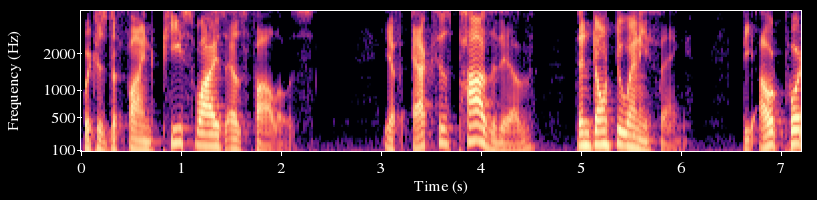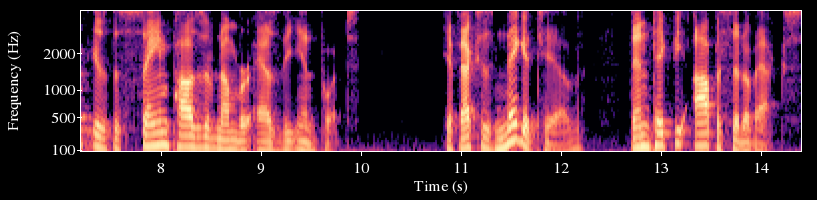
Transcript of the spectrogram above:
which is defined piecewise as follows. If x is positive, then don't do anything. The output is the same positive number as the input. If x is negative, then take the opposite of x,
